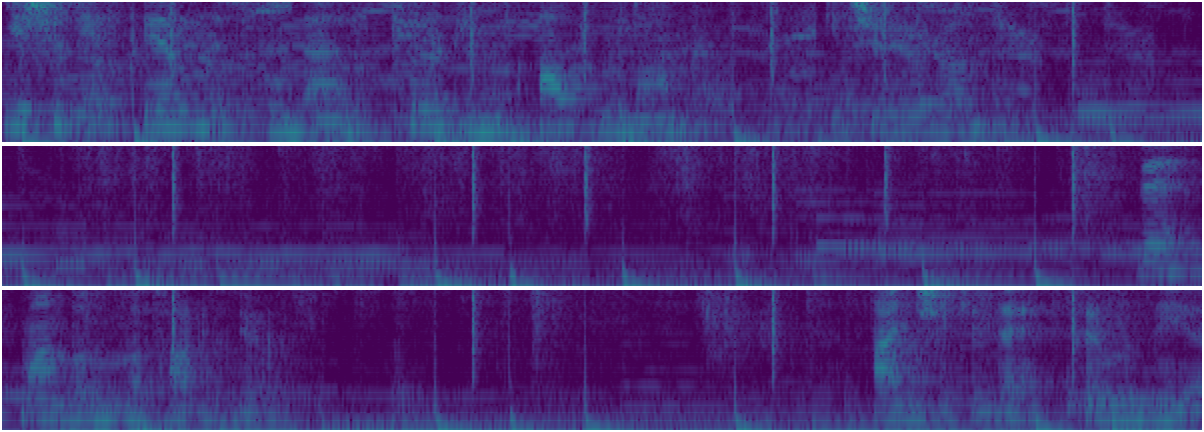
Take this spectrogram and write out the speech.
Yeşili beyazın üstünden, turuncunun altından geçiriyorum. Ve mandalımla sabitliyorum. Aynı şekilde kırmızıyı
